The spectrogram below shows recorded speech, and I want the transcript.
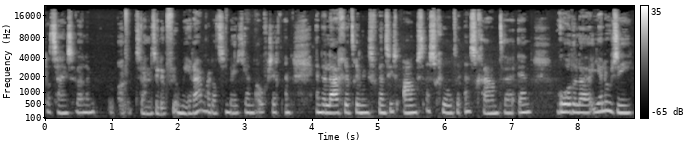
Dat zijn ze wel. Een, het zijn natuurlijk veel meer, maar dat is een beetje een overzicht. En, en de lagere trillingsfrequenties, angst en schulden en schaamte en roddelen, jaloezie.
